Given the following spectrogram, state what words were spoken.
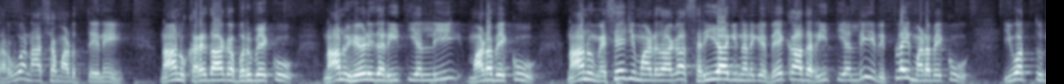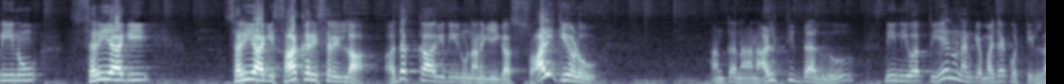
ಸರ್ವನಾಶ ಮಾಡುತ್ತೇನೆ. ನಾನು ಕರೆದಾಗ ಬರಬೇಕು, ನಾನು ಹೇಳಿದ ರೀತಿಯಲ್ಲಿ ಮಾಡಬೇಕು, ನಾನು ಮೆಸೇಜ್ ಮಾಡಿದಾಗ ಸರಿಯಾಗಿ ನನಗೆ ಬೇಕಾದ ರೀತಿಯಲ್ಲಿ ರಿಪ್ಲೈ ಮಾಡಬೇಕು. ಇವತ್ತು ನೀನು ಸರಿಯಾಗಿ ಸರಿಯಾಗಿ ಸಹಕರಿಸಲಿಲ್ಲ. ಅದಕ್ಕಾಗಿ ನೀನು ನನಗೀಗ ಸಾರಿ ಕೇಳು. ಅಂತ ನಾನು ಅಳ್ತಿದ್ದಾಗಲೂ ನೀನು ಇವತ್ತು ಏನು ನನಗೆ ಮಜಾ ಕೊಟ್ಟಿಲ್ಲ?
